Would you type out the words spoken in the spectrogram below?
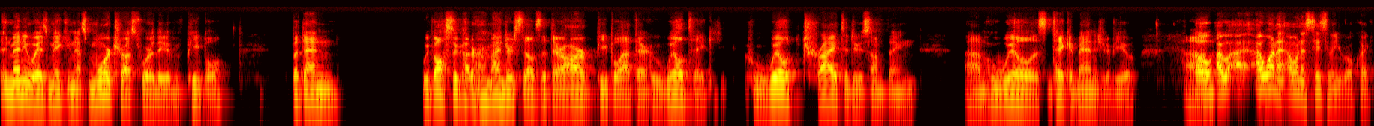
in many ways, making us more trustworthy of people. But then we've also got to remind ourselves that there are people out there who will take, who will try to do something, um, who will take advantage of you. Oh, um, oh, I want to I want to say something real quick.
